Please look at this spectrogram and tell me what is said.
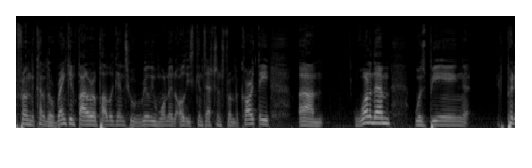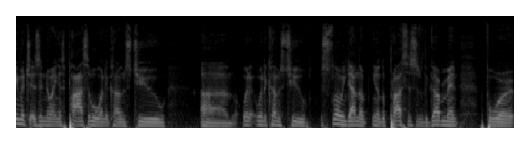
from the kind of the rank and file Republicans who really wanted all these concessions from McCarthy. Um, one of them was being pretty much as annoying as possible when it comes to um, when it, when it comes to slowing down the you know the process of the government for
